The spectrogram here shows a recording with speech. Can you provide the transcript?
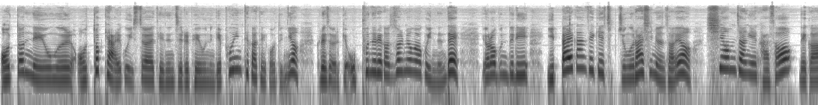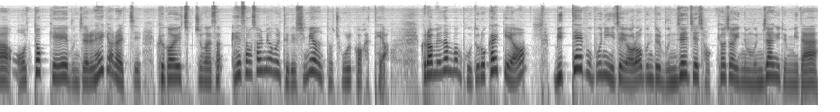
어떤 내용을 어떻게 알고 있어야 되는지를 배우는 게 포인트가 되거든요. 그래서 이렇게 오픈을 해가지고 설명하고 있는데 여러분들이 이 빨간색에 집중을 하시면서요. 시험장에 가서 내가 어떻게 문제를 해결할지 그거에 집중해서 해서 설명을 들으시면 더 좋을 것 같아요. 그러면 한번 보도록 할게요. 밑에 부분이 이제 여러분들 문제지에 적혀져 있는 문장이 됩니다.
